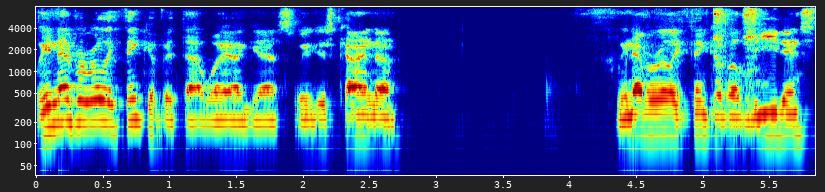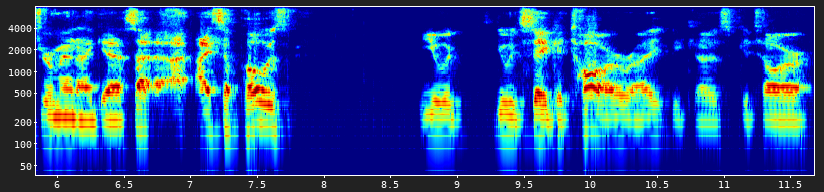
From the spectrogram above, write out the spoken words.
We never really think of it that way, I guess. We just kind of we never really think of a lead instrument. I guess I, I, I, suppose you would you would say guitar, right? Because guitar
